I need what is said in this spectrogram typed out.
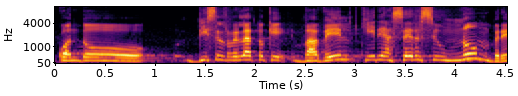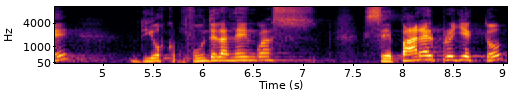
cuando dice el relato que Babel quiere hacerse un nombre, Dios confunde las lenguas, separa el proyecto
